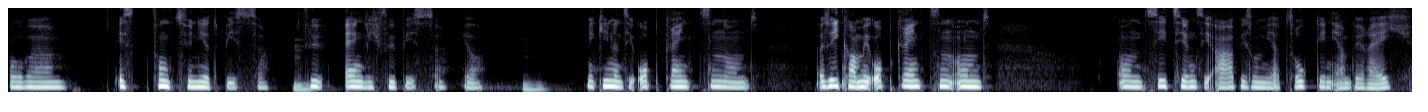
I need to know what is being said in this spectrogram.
Aber es funktioniert besser. Mhm. Viel, eigentlich viel besser, ja. Mhm. Wir können sie abgrenzen und also ich kann mich abgrenzen und und sie ziehen sich auch ein bisschen mehr zurück in ihren Bereich.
